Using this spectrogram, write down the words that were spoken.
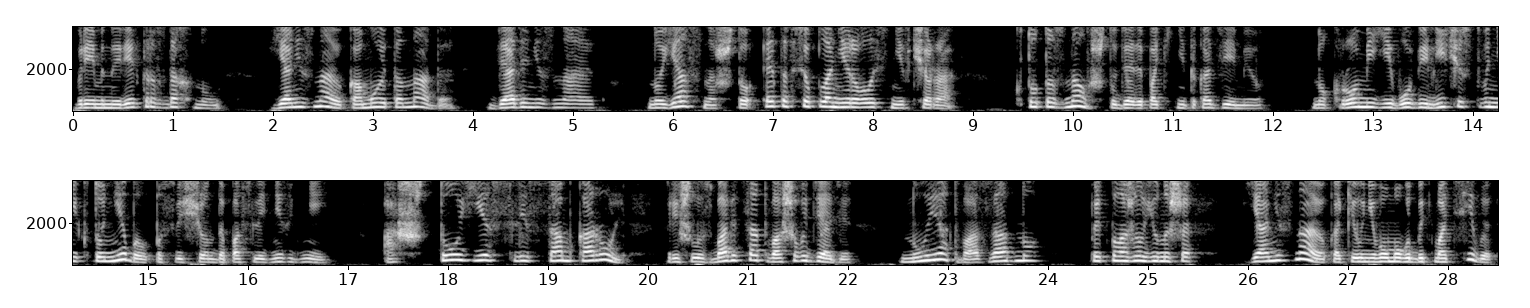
Временный ректор вздохнул. Я не знаю, кому это надо, дядя не знает, но ясно, что это все планировалось не вчера. Кто-то знал, что дядя покинет академию, но кроме его величества никто не был посвящен до последних дней. А что, если сам король решил избавиться от вашего дяди? Ну и от вас заодно, предположил юноша. Я не знаю, какие у него могут быть мотивы,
